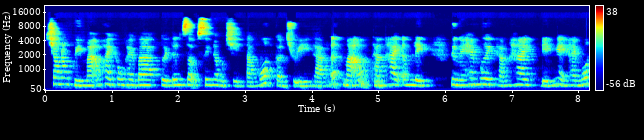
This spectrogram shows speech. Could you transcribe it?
Trong năm Quý Mão 2023, tuổi Tân Dậu sinh năm 1981 cần chú ý tháng Ất Mão, tháng 2 âm lịch, từ ngày 20 tháng 2 đến ngày 21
